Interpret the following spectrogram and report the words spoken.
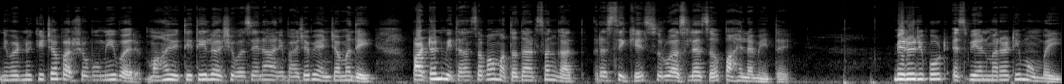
निवडणुकीच्या पार्श्वभूमीवर महायुतीतील शिवसेना आणि भाजप यांच्यामध्ये पाटण विधानसभा मतदारसंघात रस्सीखेच सुरू असल्याचं पाहायला मिळतंय. Bureau report S B N Marathi Mumbai.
